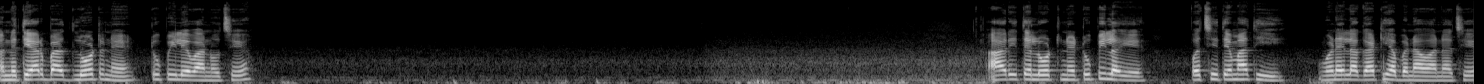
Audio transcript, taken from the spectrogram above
અને ત્યારબાદ લોટને ટૂંપી લેવાનો છે. આ રીતે લોટને ટૂંપી લઈએ, પછી તેમાંથી વણેલા ગાંઠિયા બનાવવાના છે.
